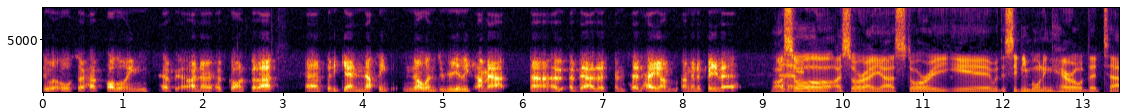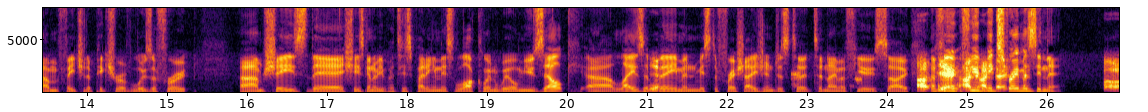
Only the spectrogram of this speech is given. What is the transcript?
who also have followings have I know have gone for that. Um, but again, nothing. No one's really come out uh, about it and said, "Hey, I'm I'm going to be there." I saw I saw a uh, story uh, with the Sydney Morning Herald that um, featured a picture of Loserfruit. Um, she's there. She's going to be participating in this. Lachlan Will Muselk, uh, Laser Yeah. Beam, and Mr. Fresh Asian, just to, to name a few. So Uh, a few, yeah, I- few I big don't- streamers in there. Oh,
